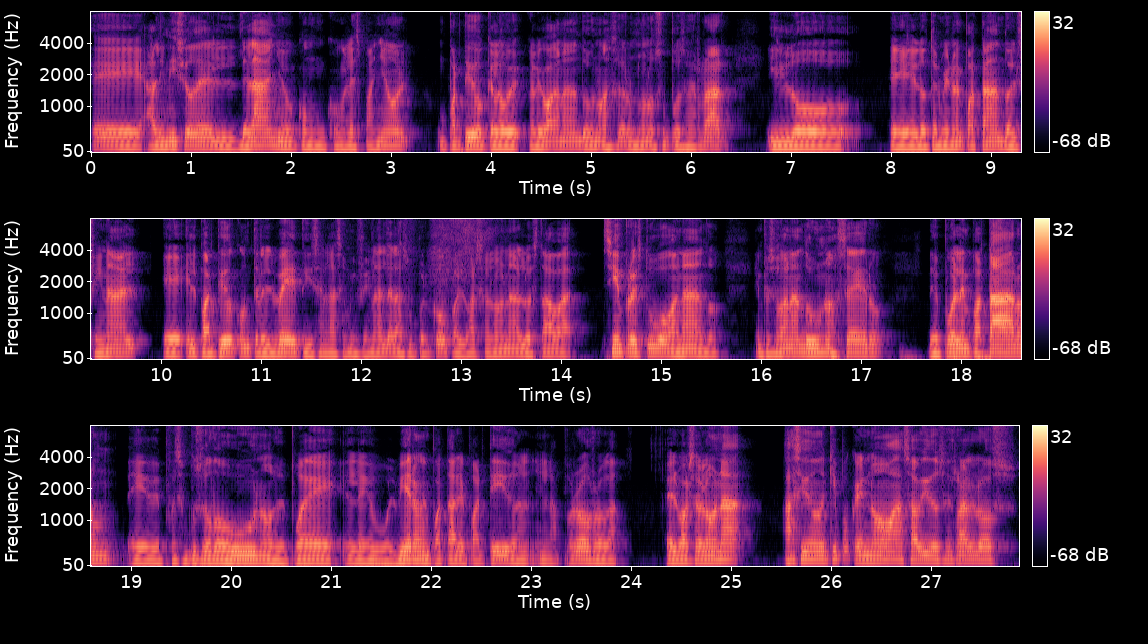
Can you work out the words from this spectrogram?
eh, al inicio del, año con, el español. Un partido que lo, iba ganando 1 a 0, no lo supo cerrar y lo, eh, lo terminó empatando al final. el partido contra el Betis en la semifinal de la Supercopa, el Barcelona lo estaba, siempre estuvo ganando. Empezó ganando 1 a 0. Después le empataron, después se puso 2-1, después le volvieron a empatar el partido en, la prórroga. El Barcelona ha sido un equipo que no ha sabido cerrar los,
